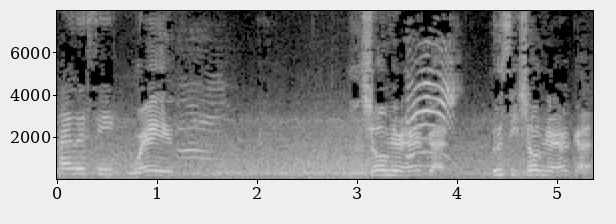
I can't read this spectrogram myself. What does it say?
Hi, Lucy. Wave! Show him your haircut. Lucy, show him your haircut.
